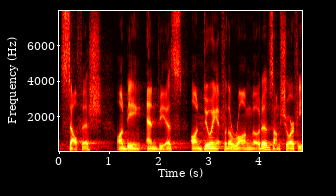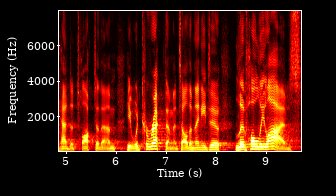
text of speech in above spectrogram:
selfish, on being envious, on doing it for the wrong motives. I'm sure if he had to talk to them, he would correct them and tell them they need to live holy lives.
